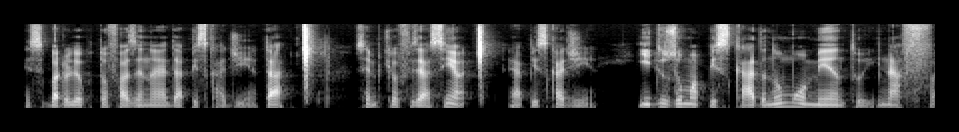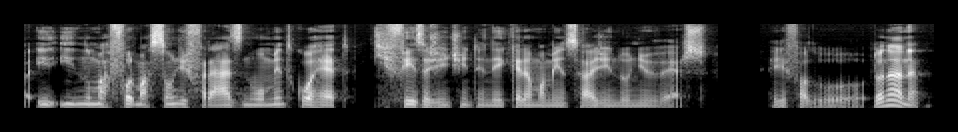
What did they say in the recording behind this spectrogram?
esse barulho que eu estou fazendo é da piscadinha, tá? Sempre que eu fizer assim, ó, é a piscadinha. E ele usou uma piscada no momento e, na, e, e numa formação de frase, no momento correto, que fez a gente entender que era uma mensagem do universo. Ele falou: Dona Ana,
